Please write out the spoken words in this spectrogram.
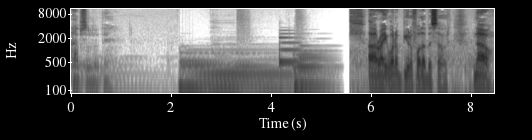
Absolutely. All right, what a beautiful episode. Now,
